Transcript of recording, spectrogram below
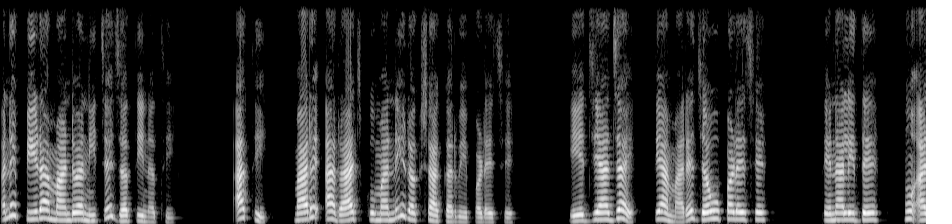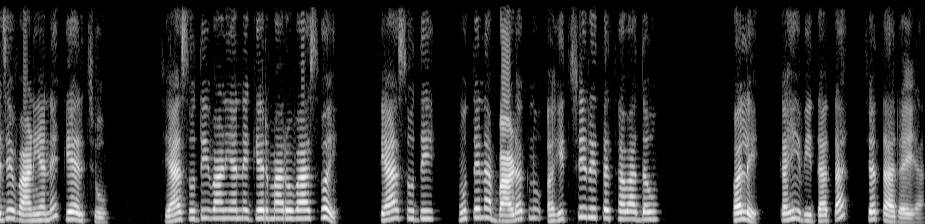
અને પીળા માંડવા નીચે જતી નથી. આથી મારે આ રાજકુમારની રક્ષા કરવી પડે છે. એ જ્યાં જાય ત્યાં મારે જવું પડે છે. તેના લીધે હું આજે વાણિયાને ઘેર છું. જ્યાં સુધી વાણિયાને ઘેર મારો વાસ હોય, ત્યાં સુધી હું તેના બાળકનું અહિતશી રીતે થવા દઉં. ભલે કહી વિધાતા જતા રહ્યા.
